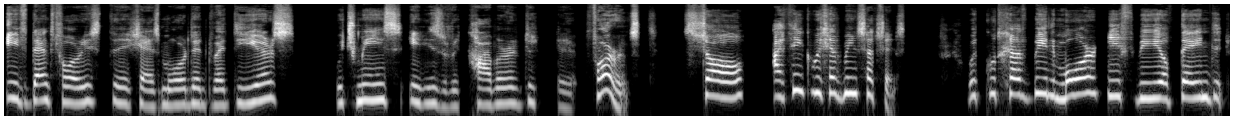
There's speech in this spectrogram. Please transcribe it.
if that forest uh, has more than 20 years, which means it is recovered uh, forest. So I think we have been successful. We could have been more if we obtained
